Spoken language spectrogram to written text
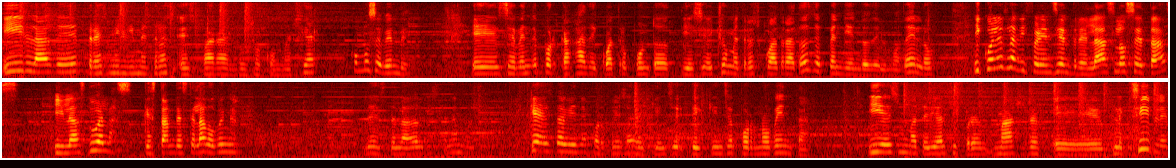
y la de 3 milímetros es para el uso comercial. ¿Cómo se vende? Eh, se vende por caja de 4.18 metros cuadrados dependiendo del modelo. ¿Y cuál es la diferencia entre las losetas y las duelas que están de este lado? Vengan. De este lado las tenemos. Que esta viene por pieza de 15, de 15 por 90 y es un material super más eh, flexible.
